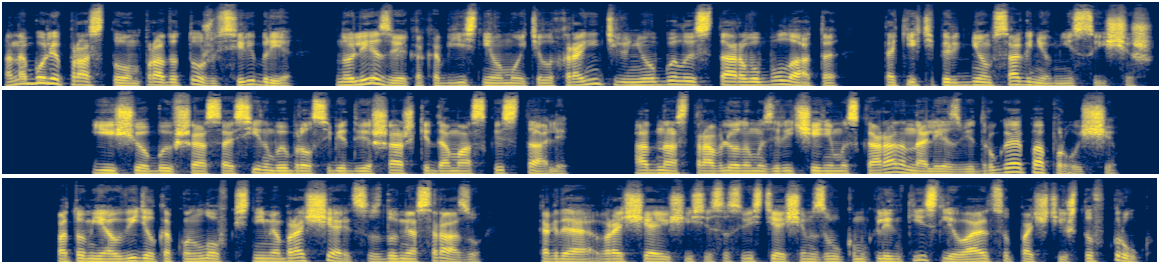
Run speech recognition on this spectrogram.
а на более простом, правда тоже в серебре, но лезвие, как объяснил мой телохранитель, у него было из старого булата, таких теперь днем с огнем не сыщешь. Еще бывший ассасин выбрал себе две шашки дамасской стали, одна с травленным изречением из Корана на лезвии, другая попроще. Потом я увидел, как он ловко с ними обращается, с двумя сразу, когда вращающиеся со свистящим звуком клинки сливаются почти что в круг.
